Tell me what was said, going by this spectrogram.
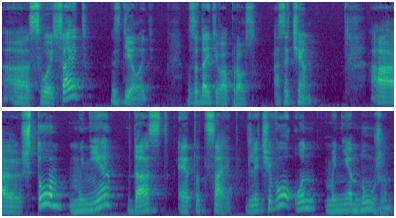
э, свой сайт сделать, задайте вопрос, а зачем? А что мне даст этот сайт? Для чего он мне нужен?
